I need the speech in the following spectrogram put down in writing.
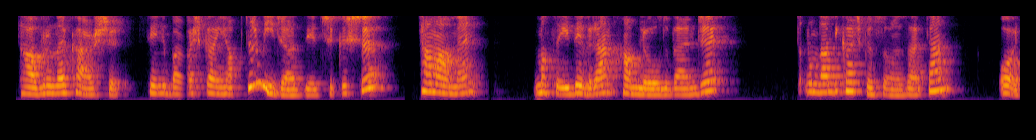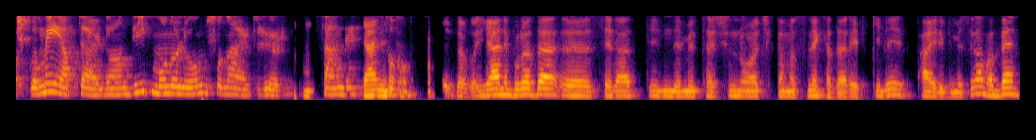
tavrına karşı seni başkan yaptırmayacağız diye çıkışı tamamen masayı deviren hamle oldu bence. Ondan birkaç gün sonra zaten o açıklamayı yaptı Erdoğan deyip monoloğumu sona erdiriyorum. Sen de yani, Tohum. Yani burada e, Selahattin Demirtaş'ın o açıklaması ne kadar etkili ayrı bir mesele ama ben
